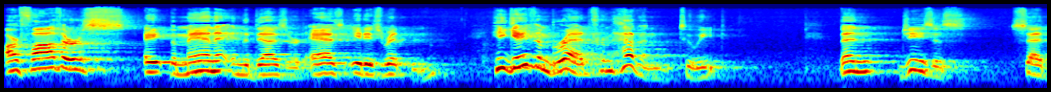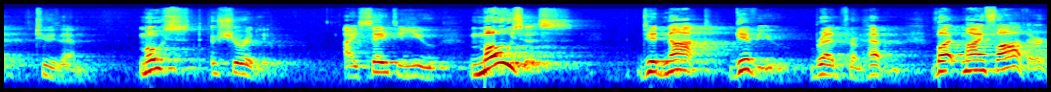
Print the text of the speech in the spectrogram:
Our fathers ate the manna in the desert, as it is written. He gave them bread from heaven to eat. Then Jesus said to them, Most assuredly, I say to you, Moses did not give you bread from heaven, but my Father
